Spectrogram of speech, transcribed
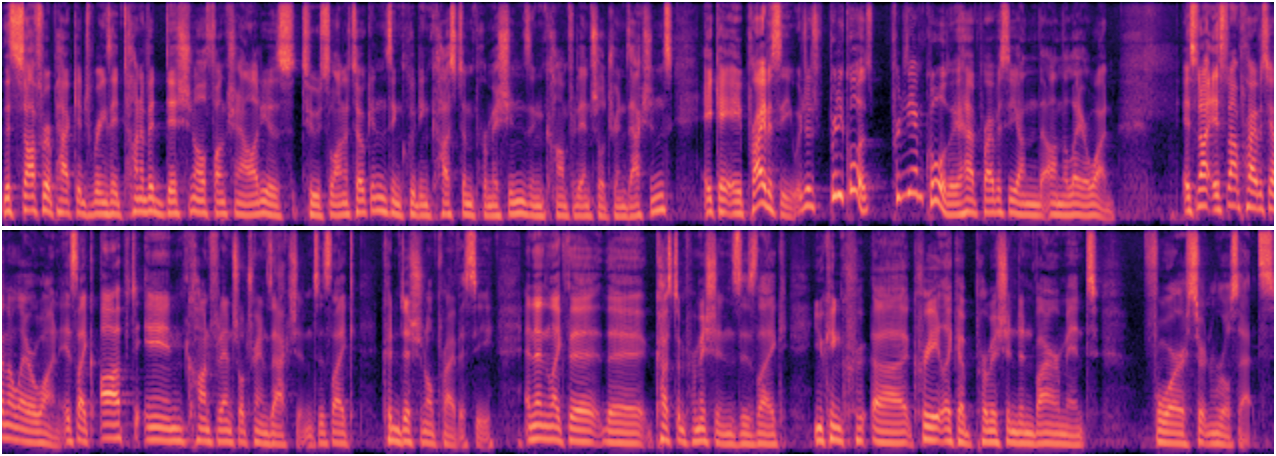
This software package brings a ton of additional functionality to Solana tokens, including custom permissions and confidential transactions, aka privacy, which is pretty cool. It's pretty damn cool to have privacy on the, on the layer one. It's not it's not privacy on the layer one. It's like opt-in confidential transactions. It's like conditional privacy. And then like the the custom permissions is like you can cr- uh, create like a permissioned environment for certain rule sets.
